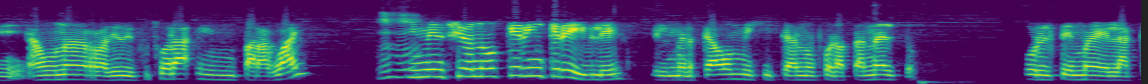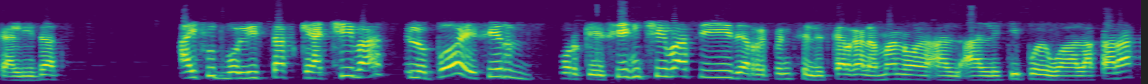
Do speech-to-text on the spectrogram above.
eh, a una radiodifusora en Paraguay y mencionó que era increíble que el mercado mexicano fuera tan alto por el tema de la calidad. Hay futbolistas que a Chivas, lo puedo decir porque si en Chivas sí de repente se les carga la mano al, equipo de Guadalajara,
